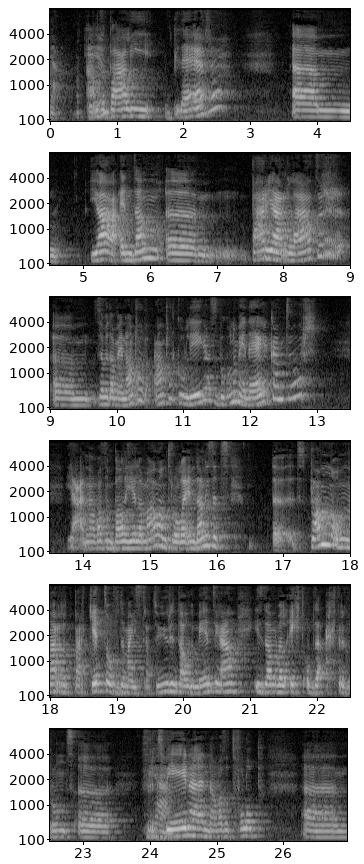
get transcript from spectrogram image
ja. aan de balie blijven. Ehm, ja, en dan ehm, een paar jaar later ehm, zijn we dan met een aantal, aantal collega's begonnen met een eigen kantoor. Ja, en dan was een bal helemaal aan het rollen. En dan is het, eh, het plan om naar het parket of de magistratuur in het algemeen te gaan, is dan wel echt op de achtergrond eh, verdwenen. En dan was het volop ehm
